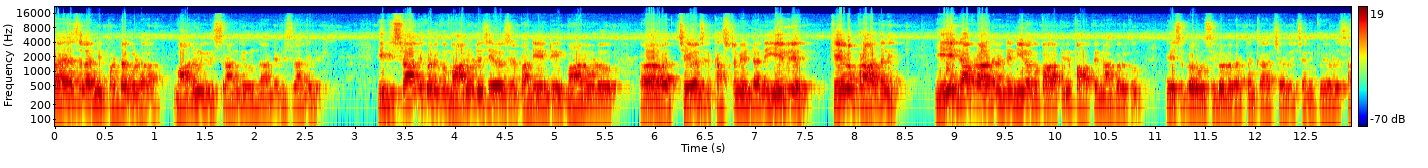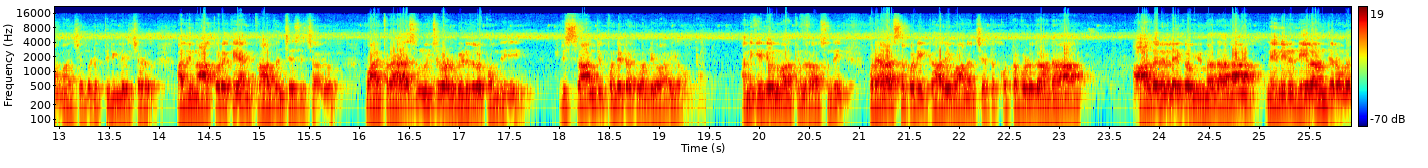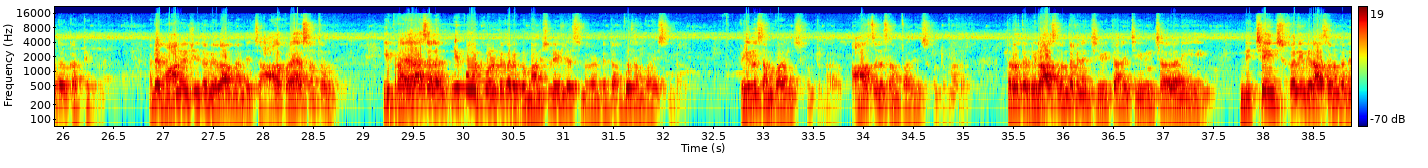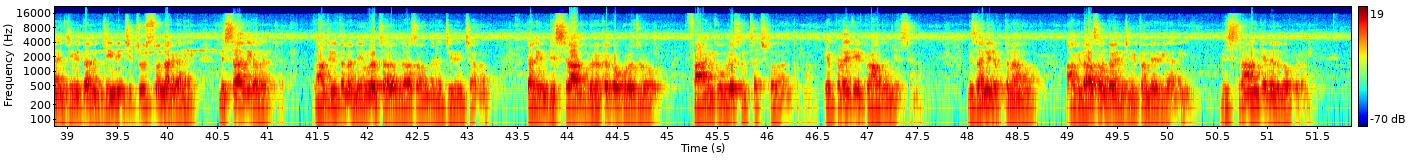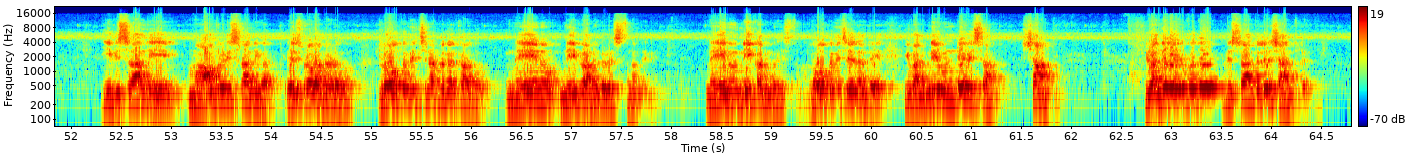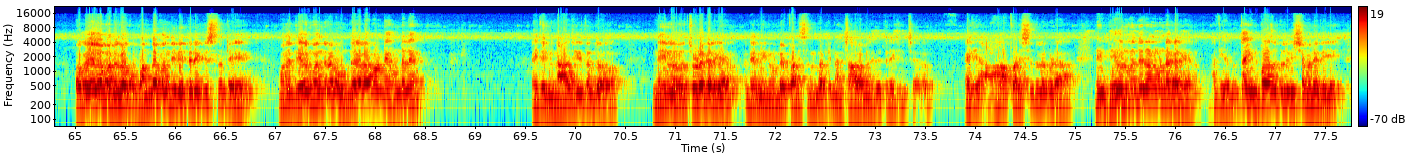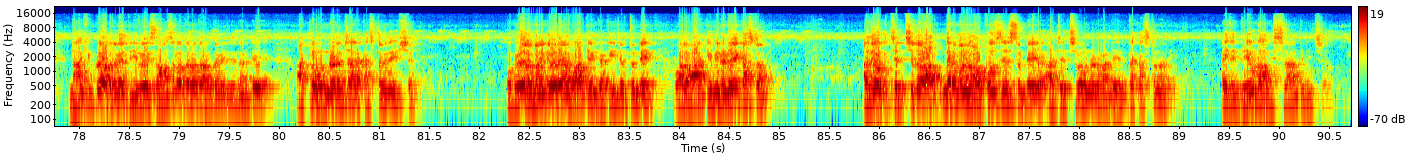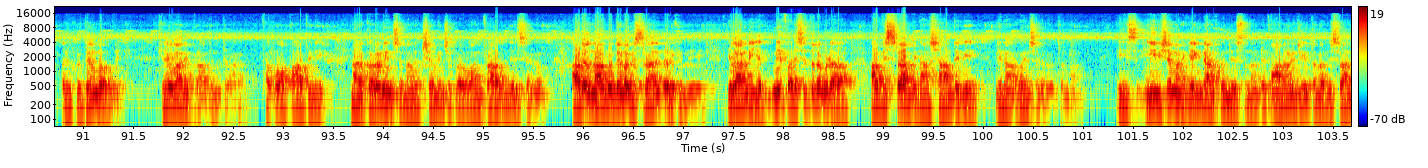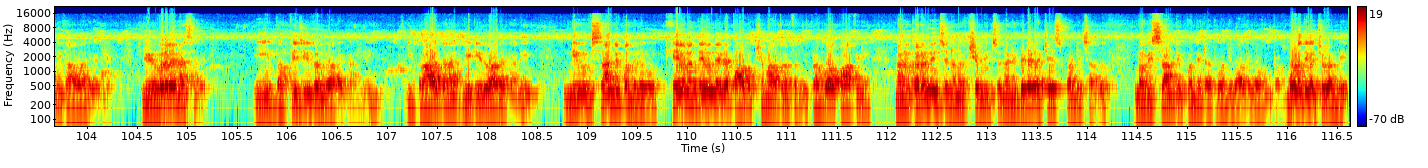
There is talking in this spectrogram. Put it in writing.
ప్రయాసాలు అన్ని పడ్డా కూడా మానవుడికి విశ్రాంతి ఉందా అంటే విశ్రాంతి లేదు. ఈ విశ్రాంతి కొరకు మానవుడు చేయవలసిన పని ఏంటి? మానవుడు చేయవలసిన కష్టం ఏంటంటే ఏమి లేదు. కేవలం ప్రార్థనే. ఏంటి ఆ ప్రార్థన అంటే నేను ఒక పాపిని పాపిని నా కొరకు యేసు ప్రభు శిలువలో రక్తం కాచాడు చనిపోయాడు సమాధించబడు తిరిగి లేచాడు. అది నా కొరకే ఆయన ప్రార్థన చేసి చాలు. వాని ప్రయాసం నుంచి వాడు విడుదల పొంది విశ్రాంతి పొందేటటువంటి వాడిగా ఉంటాడు. అందుకే దేవుని వాక్యం రాస్తుంది ప్రయాసపడి గాలి వానం చేత కొట్టబడుదానా ఆదరణ లేక విన్నదానా నేను నేను నీలాంజనములతో కట్టేది అంటే మానవ జీవితం ఎలా ఉందంటే చాలా ప్రయాసంతో ఉంది. ఈ ప్రయాసాలన్నీ పోగొట్టుకున్నట్టు కొరకు మనుషులు ఏం చేస్తున్నారు అంటే డబ్బు సంపాదిస్తున్నారు. పేరు సంపాదించుకుంటున్నారు. ఆస్తులు సంపాదించుకుంటున్నారు. తర్వాత విలాసవంతమైన జీవితాన్ని జీవించాలని నిశ్చయించుకొని విలాసవంతమైన జీవితాన్ని జీవించి చూస్తున్నారు కానీ విశ్రాంతి కలగట్లేదు. నా జీవితంలో నేను కూడా చాలా విలాసవంతంగా జీవించాను. కానీ విశ్రాంతి దొరకక ఒకరోజు ఫ్యాన్కి ఊరేసుకుని చచ్చిపోదాం అనుకున్నాను. ఎప్పుడైతే ఈ ప్రార్థన చేశాను నిజంగా చెప్తున్నాను ఆ విలాసవంతమైన జీవితం లేదు కానీ విశ్రాంతి అనేది లోపల ఈ విశ్రాంతి మామూలు విశ్రాంతి కాదు. యేసుప్రభు అన్నాడు లోకం ఇచ్చినట్లుగా కాదు నేను నీకు అనుగ్రహిస్తున్నాను ఇది. నేను నీకు అనుగ్రహిస్తున్నాను. లోకం ఇచ్చేదంటే ఇవన్నీ ఉంటే విశ్రాంతి శాంతి. ఇవన్నీ లేకపోతే విశ్రాంతి లేదు శాంతి లేదు. ఒకవేళ మనలో ఒక వంద మంది వ్యతిరేకిస్తుంటే మన దేవుని మందిరంలో ఉండగలమంటే ఉండలేం. అయితే నా జీవితంలో నేను చూడగలిగాను. అంటే నేను ఉండే పరిస్థితిని బట్టి నన్ను చాలా మంది వ్యతిరేకించారు. అయితే ఆ పరిస్థితుల్లో కూడా నేను దేవుని మందిరంలో ఉండగలిగాను. అది ఎంత ఇంపాసిబుల్ విషయం అనేది నాకు ఇప్పుడు అర్థమైంది. ఇరవై సంవత్సరాల తర్వాత అర్థమవుతుందంటే అంటే అట్లా ఉండడం చాలా కష్టమైన విషయం. ఒకవేళ మనకి ఎవరైనా వాక్యం గట్టి చెప్తుంటే వాళ్ళ వాక్యం వినడమే కష్టం. అది ఒక చర్చిలో అందరూ మనం అపోజ్ చేస్తుంటే ఆ చర్చిలో ఉండడం అంటే ఎంత కష్టం అది? అయితే దేవుడు ఆ విశ్రాంతిని ఇచ్చాడు. అది హృదయంలో ఉంది. కేవలం అది ప్రార్థన ద్వారా. ప్రభా పాపిని నన్ను కరుణించు నన్ను క్షమించు ప్రభా అని ప్రార్థన చేశాను. ఆ రోజు నా హృదయంలో విశ్రాంతి దొరికింది. ఇలాంటి ఎన్ని పరిస్థితులు కూడా ఆ విశ్రాంతి నా శాంతిని నేను అనుభవించగలుగుతున్నాను. ఈ ఈ విషయం మనకి ఏం జ్ఞాపకం చేస్తుందంటే మానవ జీవితంలో విశ్రాంతి కావాలి అంటే నువ్వు ఎవరైనా సరే ఈ భక్తి జీవితం ద్వారా కానీ ఈ ప్రార్థన వీటి ద్వారా కానీ నీవు విశ్రాంతి పొందలేవు. కేవలం దేవుని దగ్గర పాప క్షమాపణ పొంది. ప్రభావ పాపిని నన్ను కరుణించు నన్ను క్షమించు నన్ను బిడ్డగా చేసుకోండి చాలు. నువ్వు విశ్రాంతి పొందేటటువంటి వాడిగా ఉంటావు. మూడోదిగా చూడండి.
